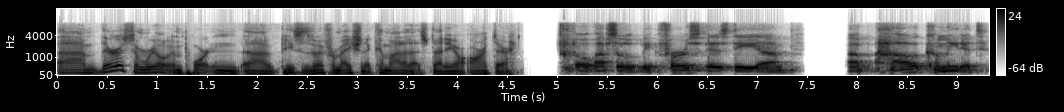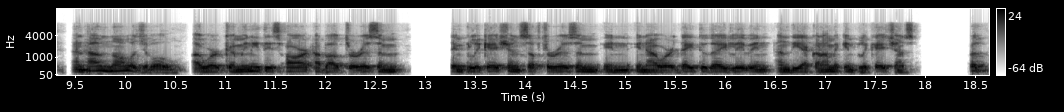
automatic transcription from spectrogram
um, there are some real important uh, pieces of information that come out of that study, aren't there? Oh, absolutely. First is the um, uh, how committed and how knowledgeable our communities are about tourism the implications of tourism in, in our day to day living and the economic implications. But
